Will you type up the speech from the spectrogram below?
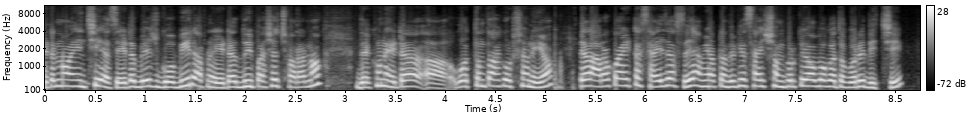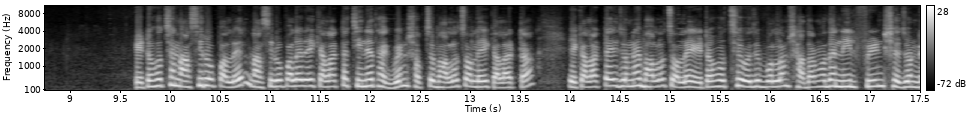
এটা নয় ইঞ্চি আছে। এটা বেশ গভীর, আপনার এটা দুই পাশে ছড়ানো। দেখুন, এটা অত্যন্ত আকর্ষণীয়। এর আরও কয়েকটা সাইজ আছে, আমি আপনাদেরকে সাইজ সম্পর্কে অবগত করে দিচ্ছি। এটা হচ্ছে নাসির ওপালের। নাসির ওপালের এই কালারটা চিনে থাকবেন, সবচেয়ে ভালো চলে এই কালারটা। এই কালারটা এই জন্যই ভালো চলে। এটা হচ্ছে ওই যে বললাম, সাদার মধ্যে নীল প্রিন্ট সেজন্য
